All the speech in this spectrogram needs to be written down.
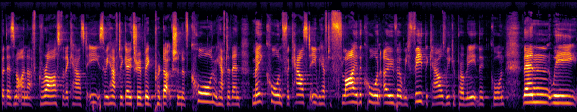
but there's not enough grass for the cows to eat. So we have to go through a big production of corn. We have to then make corn for cows to eat. We have to fly the corn over. We feed the cows. We could probably eat the corn. Then we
